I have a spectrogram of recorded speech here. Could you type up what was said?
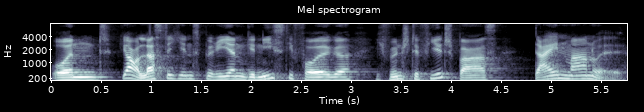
Und ja, lass dich inspirieren, genieß die Folge. Ich wünsche dir viel Spaß. Dein Manuel.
